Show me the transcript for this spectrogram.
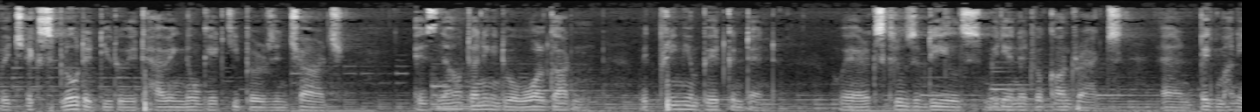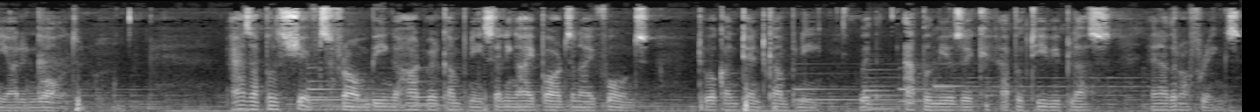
which exploded due to it having no gatekeepers in charge, is now turning into a walled garden with premium paid content where exclusive deals, media network contracts, and big money are involved. As Apple shifts from being a hardware company selling iPods and iPhones to a content company with Apple Music, Apple TV Plus, and other offerings,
